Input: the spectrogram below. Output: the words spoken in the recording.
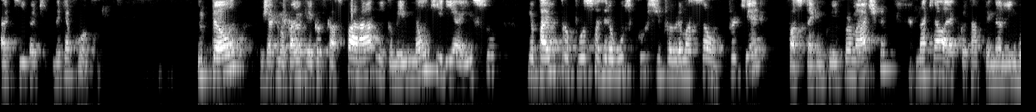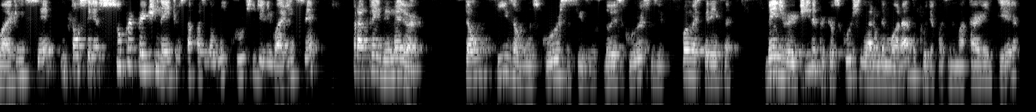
aqui daqui, daqui a pouco. Então, já que meu pai não queria que eu ficasse parado, eu também não queria isso, meu pai me propôs fazer alguns cursos de programação, porque faço técnico em informática, naquela época eu estava aprendendo linguagem C, então seria super pertinente eu estar fazendo algum curso de linguagem C para aprender melhor. Então fiz alguns cursos, fiz os dois cursos e foi uma experiência bem divertida, porque os cursos não eram demorados, eu podia fazer uma tarde inteira.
